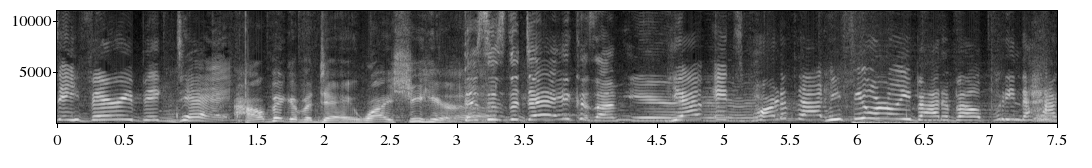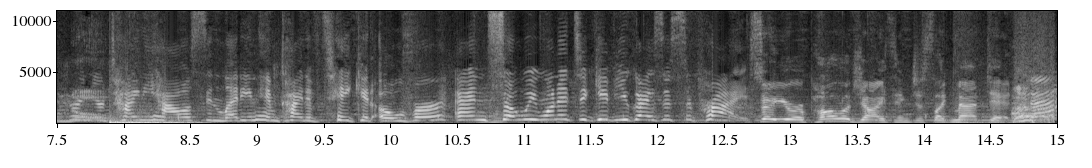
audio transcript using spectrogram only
Is a very big day. How big of a day? Why is she here? This is the day because I'm here. Yep, it's part of that. We feel really bad about putting the hacker in your tiny house and letting him kind of take it over. And so we wanted to give you guys a surprise. So you're apologizing just like Matt did. Matt,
